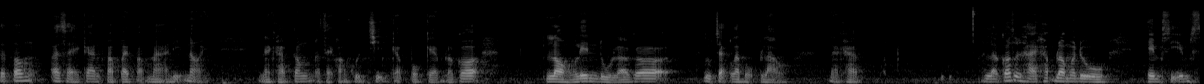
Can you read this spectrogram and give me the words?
จะต้องอาศัยการปรับไปปรับมานิดหน่อยนะครับต้องอาศัยความคุ้นชินกับโปรแกรม แล้วก็ ลองเล่นดูแล้วก็รู้จักระบบเรานะครับ แล้วก็สุดท้ายครับเรามาดู MCMC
